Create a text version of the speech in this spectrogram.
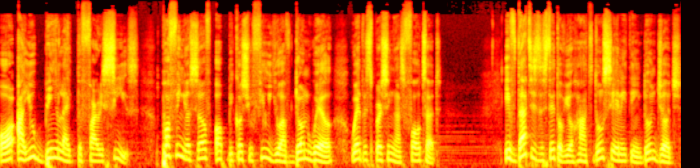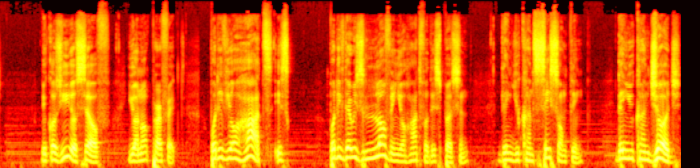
Or are you being like the Pharisees, puffing yourself up because you feel you have done well where this person has faltered? If that is the state of your heart, don't say anything, don't judge. Because you yourself, you are not perfect. But if your heart is, but if there is love in your heart for this person, then you can say something. Then you can judge.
